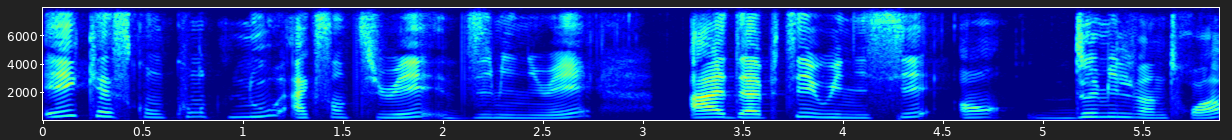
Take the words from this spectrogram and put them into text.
et qu'est-ce qu'on compte nous accentuer, diminuer, adapter ou initier en 2023.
